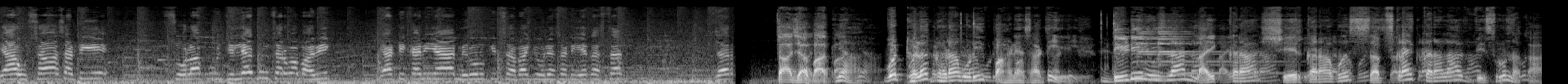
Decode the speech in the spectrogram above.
या उत्साहासाठी सोलापूर जिल्ह्यातून सर्व भाविक या ठिकाणी या मिरवणुकीत सहभागी होण्यासाठी येत असतात. जर ताज्या बातम्या व ठळक घडामोडी पाहण्यासाठी डीडी न्यूजला लाईक करा शेअर करा व सबस्क्राईब करायला विसरू नका.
